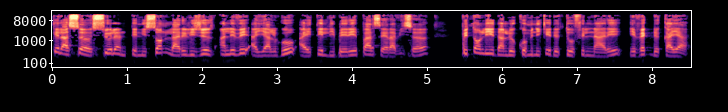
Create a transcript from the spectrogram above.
que la sœur Suelen Tennyson, la religieuse enlevée à Yalgo, a été libérée par ses ravisseurs. Peut-on lire dans le communiqué de Tofil Nare, évêque de Kaya?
